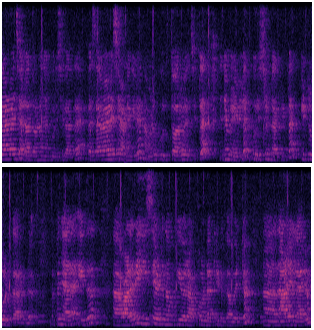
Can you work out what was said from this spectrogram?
വ്യാഴാഴ്ച അല്ലാത്തതുകൊണ്ടാണ് ഞാൻ കുരിശിടാത്തത് പെസ വ്യാഴാഴ്ച ആണെങ്കിൽ നമ്മൾ കുരുത്തോല വെച്ചിട്ട് ഇതിന്റെ മുകളിൽ കുരിശുണ്ടാക്കിയിട്ട് ഇട്ട് കൊടുക്കാറുണ്ട്. അപ്പോൾ ഞാൻ ഇത് വളരെ ഈസി ആയിട്ട് നമുക്ക് ഈ ഒരു അപ്പം ഉണ്ടാക്കി എടുക്കാൻ പറ്റും നാളെ എല്ലാവരും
